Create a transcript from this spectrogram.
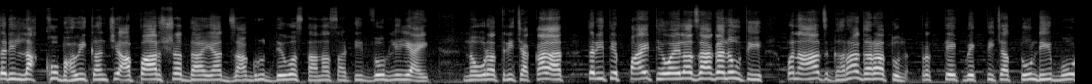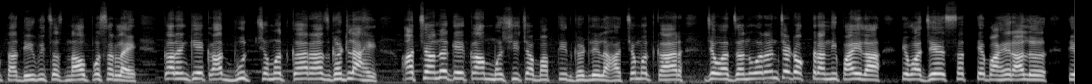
तरी लाखो भाविकांची अपार श्रद्धा या जागृत देवस्थानासाठी जोडलेली आहे. नवरात्रीच्या काळात तर इथे पाय ठेवायला जागा नव्हती पण आज घराघरातून प्रत्येक व्यक्तीच्या तोंडी मोठा देवीचंच नाव पसरलं आहे कारण की एक अद्भुत चमत्कार आज घडला आहे. अचानक एका म्हशीच्या बाबतीत घडलेला हा चमत्कार जेव्हा जनावरांच्या डॉक्टरांनी पाहिला तेव्हा जे सत्य बाहेर आलं ते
